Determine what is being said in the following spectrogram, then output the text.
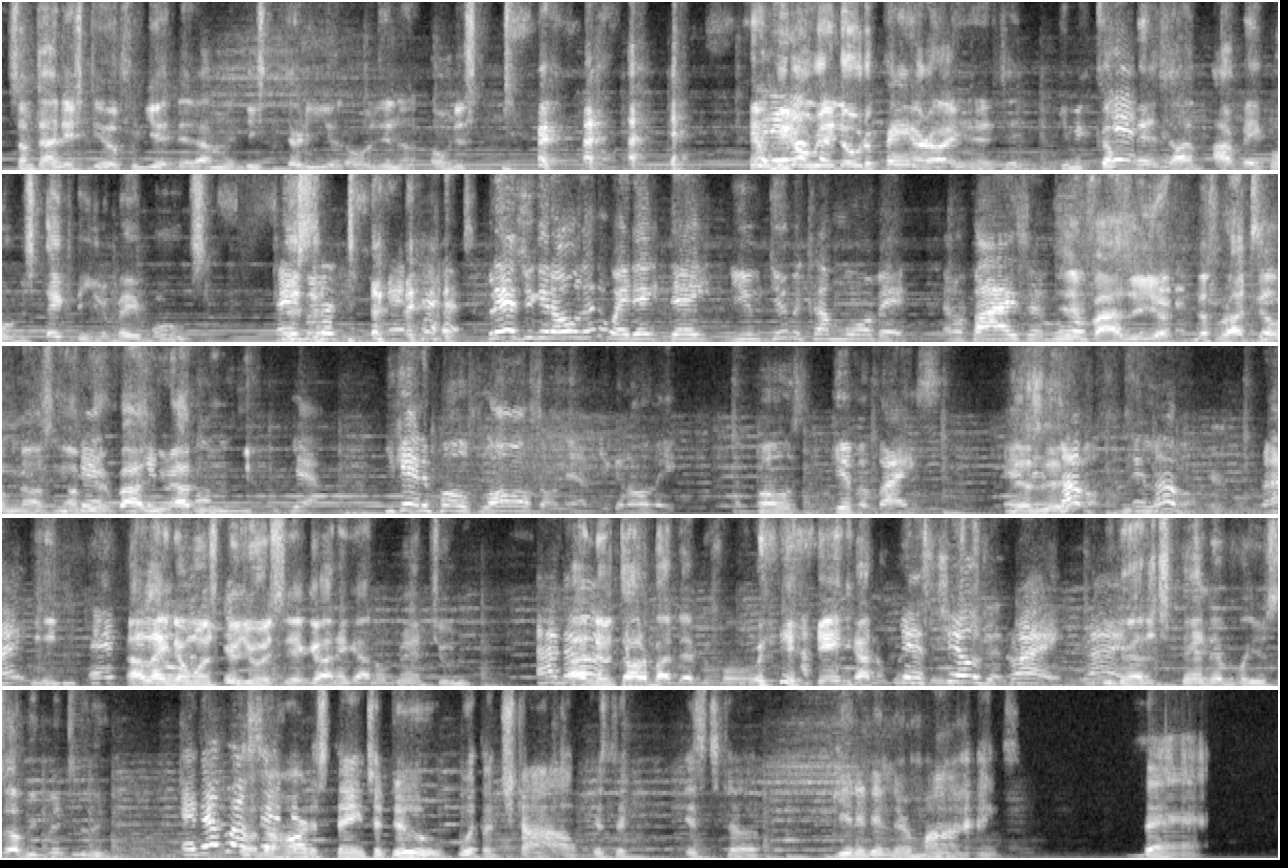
Sometimes they still forget that I'm at least 30 years older than the oldest. and we don't really know the parent. Or, you know, say, give me a couple Yeah. minutes. I, I made more mistakes than you made moves. Hey, but, but as you get old, anyway, they they you do become more of a an advisor. More The advisor, yeah. That's what I tell them now. Say, I'm your advisor. you You have to can't- leave me. Yeah, you can't impose laws on them. You can only impose, give advice, That's and it. love them, and love them, right? And, I like you that one scripture where it said God ain't got no grandchildren. I know. I never thought about that before. he ain't got no There's children, right, right. You gotta stand there for yourself eventually. And that's what I So said. the hardest thing to do with a child is to is to get it in their minds that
